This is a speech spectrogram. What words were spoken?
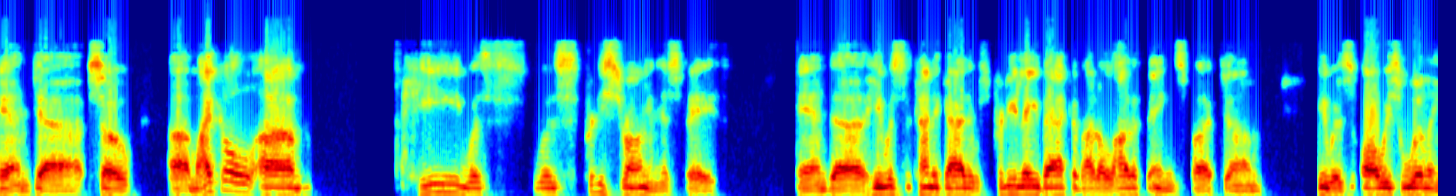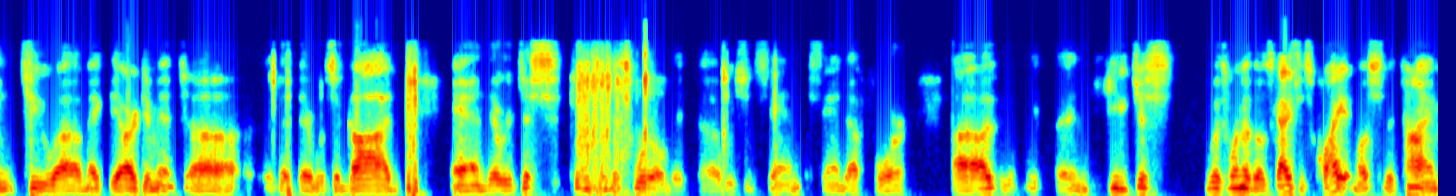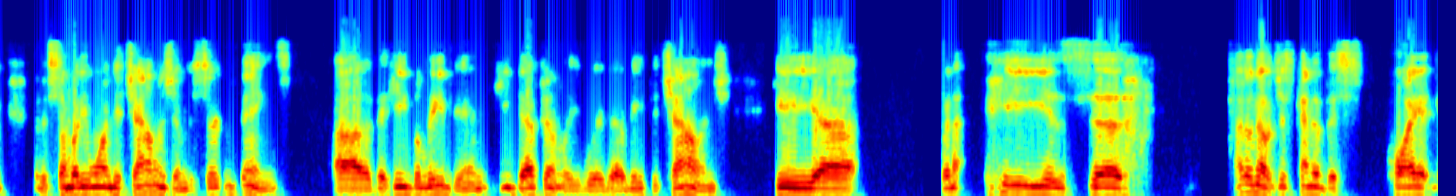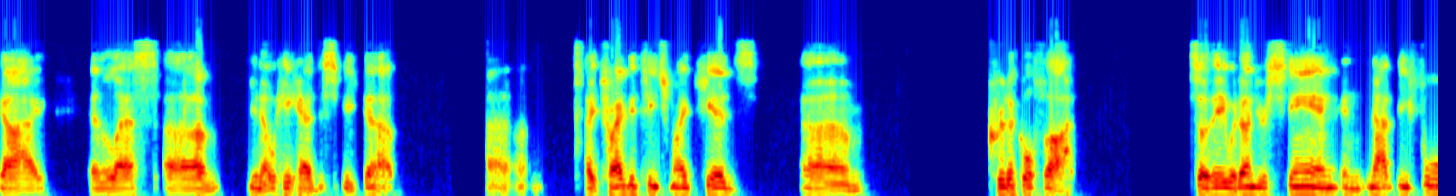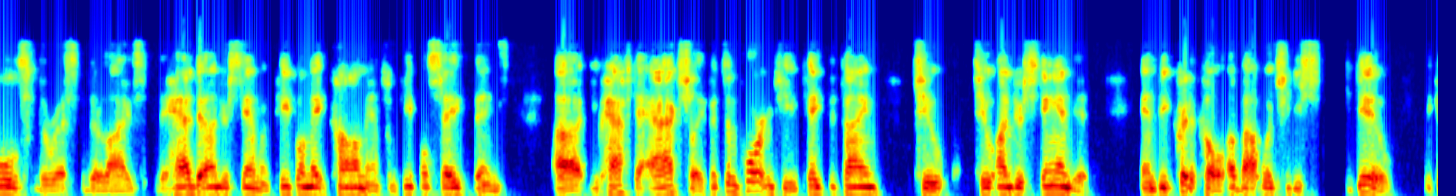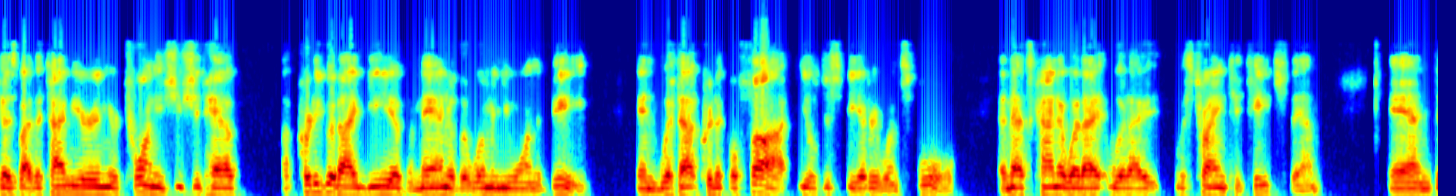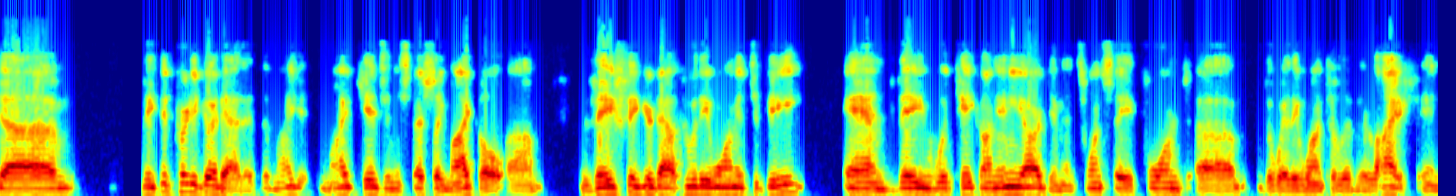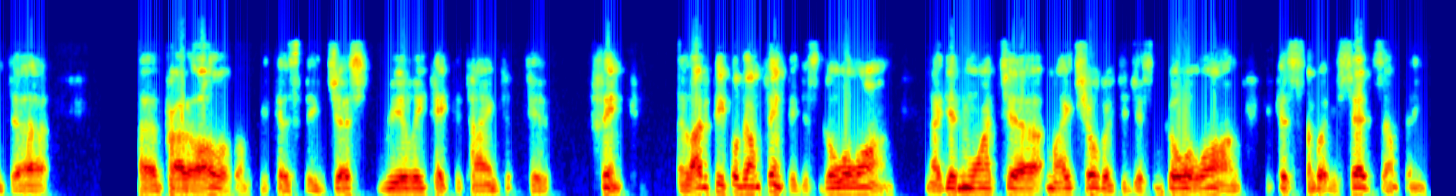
And uh, so uh, Michael, um, he was was pretty strong in his faith, and uh, he was the kind of guy that was pretty laid back about a lot of things, but um, he was always willing to uh, make the argument uh, that there was a God and there were just things in this world that uh, we should stand stand up for. and he just was one of those guys that's quiet most of the time, but if somebody wanted to challenge him to certain things uh, that he believed in, he definitely would uh, meet the challenge. He uh, when he is, uh, I don't know, just kind of this quiet guy, unless um, you know, he had to speak up. Uh, I tried to teach my kids um, critical thought so they would understand and not be fools the rest of their lives. They had to understand when people make comments, when people say things, uh, you have to actually, if it's important to you, take the time to to understand it and be critical about what you do. Because by the time you're in your 20s, you should have a pretty good idea of the man or the woman you want to be. And without critical thought, you'll just be everyone's fool and that's kind of what I what I was trying to teach them, and um, they did pretty good at it. My my kids and especially Michael, um, they figured out who they wanted to be, and they would take on any arguments once they formed um, the way they wanted to live their life. And uh, I'm proud of all of them because they just really take the time to, to think. And a lot of people don't think; they just go along and I didn't want uh, my children to just go along because somebody said something.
